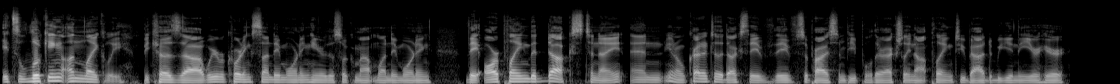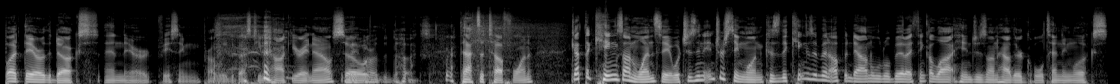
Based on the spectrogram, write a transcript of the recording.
it's looking unlikely because uh, we're recording Sunday morning here. This will come out Monday morning. They are playing the Ducks tonight, and you know credit to the Ducks, they've they've surprised some people. They're actually not playing too bad to begin the year here. But they are the Ducks, and they are facing probably the best team in hockey right now. So they are the Ducks. that's a tough one. Got the Kings on Wednesday, which is an interesting one because the Kings have been up and down a little bit. I think a lot hinges on how their goaltending looks,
